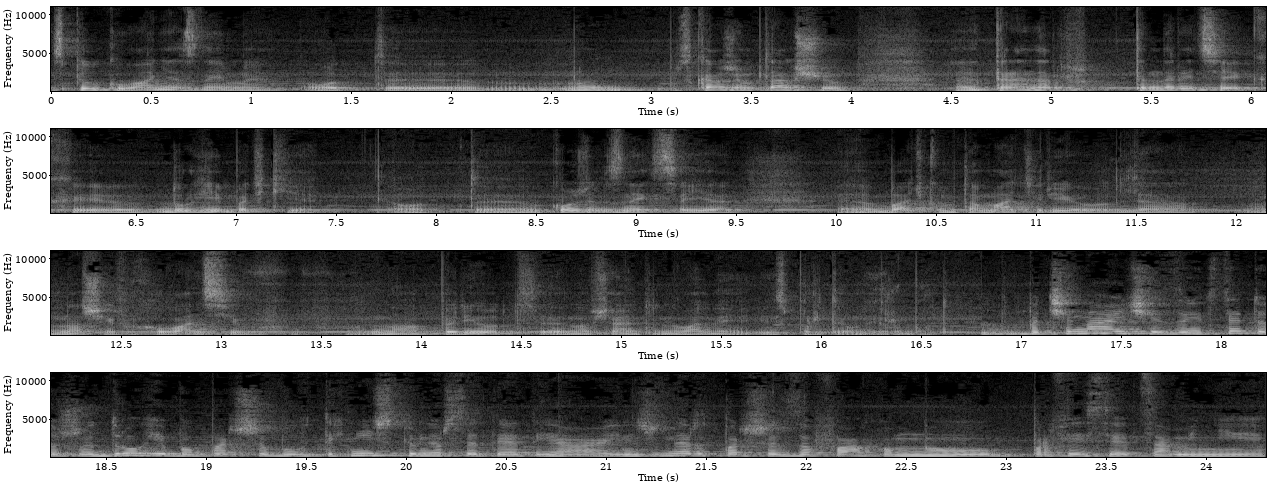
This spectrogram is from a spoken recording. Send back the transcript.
спілкування з ними. От, е, ну, скажімо так, що е, тренер, тренери як е, другі батьки. От, кожен з них це є батьком та матір'ю для наших вихованців на період е, навчально-тренувальної і спортивної роботи. Починаючи з університету, вже другий, бо перший був технічний університет, я інженер перший за фахом. Ну професія ця мені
